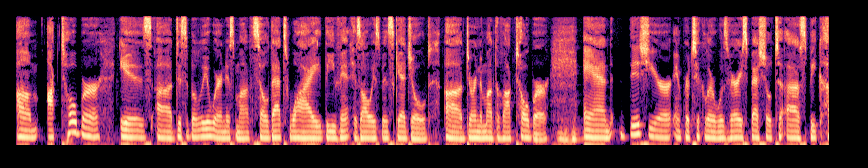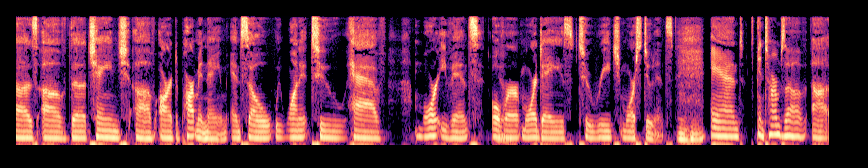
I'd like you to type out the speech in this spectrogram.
um, October is uh, Disability Awareness Month, so that's why the event has always been scheduled uh, during the month of October. Mm-hmm. And this year in particular was very special to us because of the change of our department name. And so we wanted to have more events over yeah. more days to reach more students. Mm-hmm. And in terms of uh,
